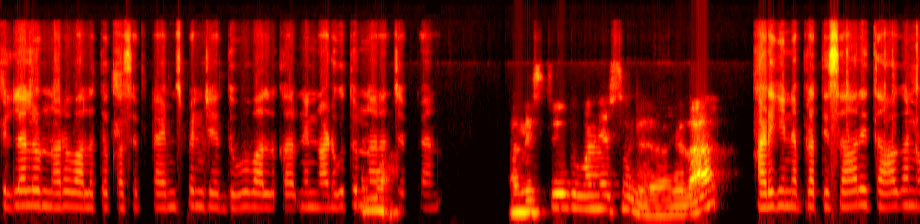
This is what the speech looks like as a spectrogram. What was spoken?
పిల్లలున్నారు. వాళ్ళతో కాసేపు టైమ్ స్పెండ్ చేద్దువు. వాళ్ళు నిన్ను అడుగుతున్నారని చెప్పాను. అడిగిన ప్రతిసారి తాగను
